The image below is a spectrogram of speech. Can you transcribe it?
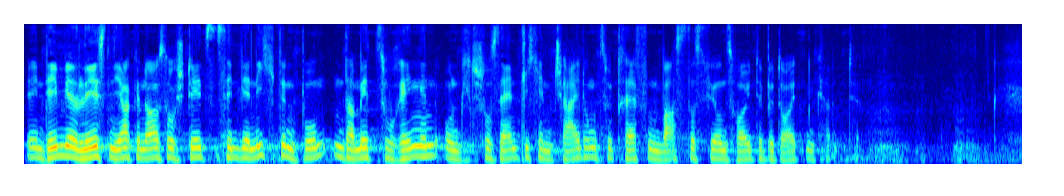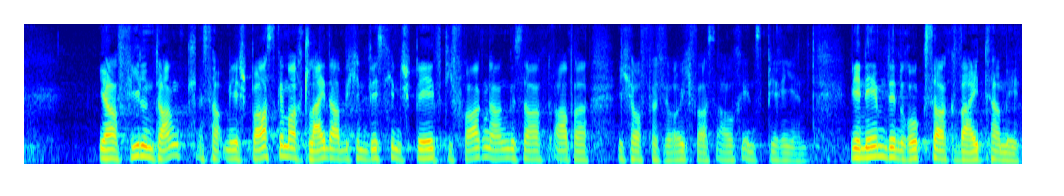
indem wir lesen, ja genau so steht es, sind wir nicht entbunden, damit zu ringen und schlussendlich Entscheidungen zu treffen, was das für uns heute bedeuten könnte. Ja, vielen Dank. Es hat mir Spaß gemacht. Leider habe ich ein bisschen spät die Fragen angesagt, aber ich hoffe, für euch war es auch inspirierend. Wir nehmen den Rucksack weiter mit.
